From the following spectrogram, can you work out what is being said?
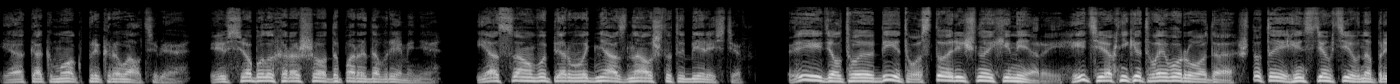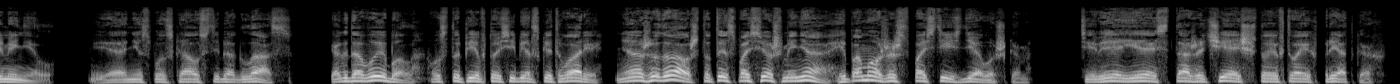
Я как мог прикрывал тебя. И все было хорошо до поры до времени. Я с самого первого дня знал, что ты Берестев. Видел твою битву с той речной химерой и техники твоего рода, что ты инстинктивно применил. Я не спускал с тебя глаз. Когда выбыл, уступив той сибирской твари, не ожидал, что ты спасешь меня и поможешь спастись девушкам. Тебе есть та же честь, что и в твоих предках.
